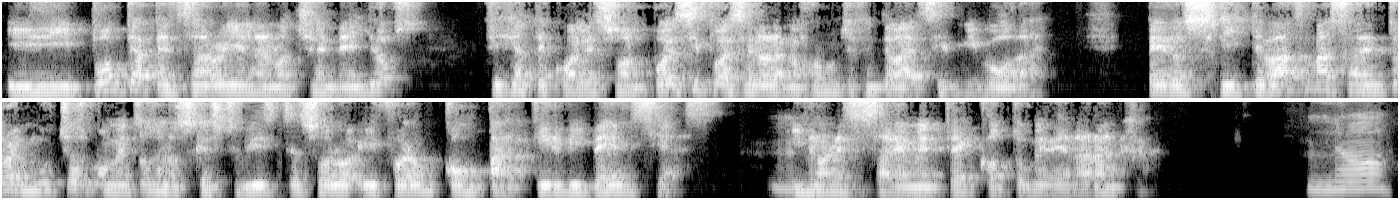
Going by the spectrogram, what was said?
y ponte a pensar hoy en la noche en ellos, fíjate cuáles son. Pues sí puede ser, a lo mejor mucha gente va a decir mi boda, pero si te vas más adentro, hay muchos momentos en los que estuviste solo y fueron compartir vivencias y no necesariamente con tu media naranja. No.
